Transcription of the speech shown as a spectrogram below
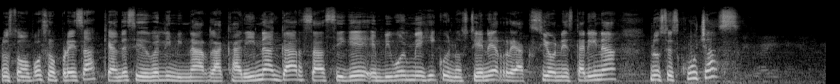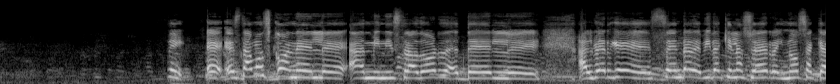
nos tomó por sorpresa que han decidido eliminarla. Karina Garza sigue en vivo en México y nos tiene reacciones. Karina, ¿nos escuchas? Sí, eh, estamos con el eh, administrador del eh, albergue Senda de Vida aquí en la ciudad de Reynosa, que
